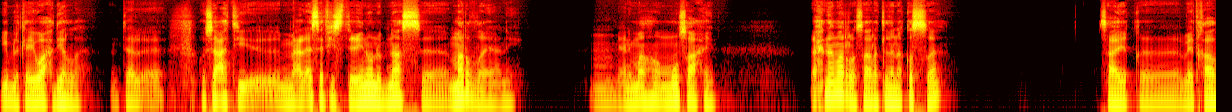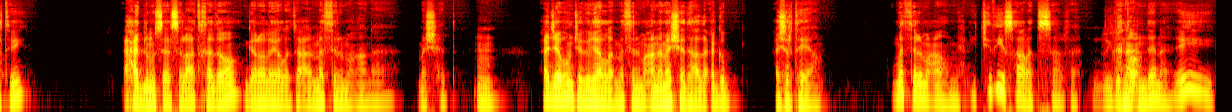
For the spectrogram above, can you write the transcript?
يجيب لك أي واحد يلا. أنت آه، وساعات مع الأسف يستعينون بناس آه، مرضى يعني. مم. يعني ما هم مو صاحين. إحنا مرة صارت لنا قصة. سايق آه، بيت خالتي. أحد المسلسلات خذوه قالوا له يلا تعال مثل معانا مشهد. مم. عجبهم يقول يلا مثل معانا مشهد هذا عقب عشرة أيام. ومثل معاهم يعني كذي صارت السالفة. إحنا. عندنا اي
